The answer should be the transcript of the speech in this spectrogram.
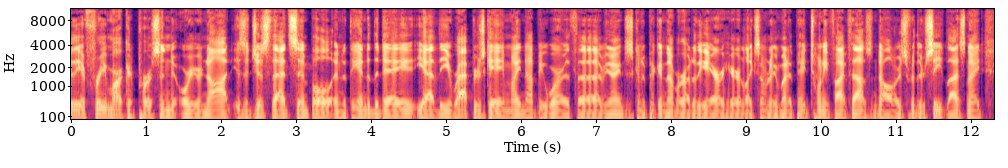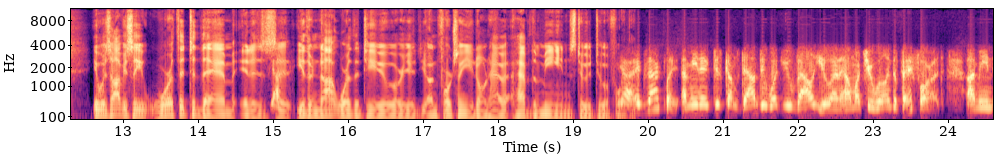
really a free market person or you're not? Is it just that simple? And at the end of the day, yeah, the Raptors game might not be worth. Uh, I mean, I'm just going to pick a number out of the air here. Like somebody might have paid twenty five thousand dollars for their seat last night. It was obviously worth it to them. It is uh, either not worth it to you, or you, unfortunately you don't have have the means to to afford. Yeah, it. exactly. I mean, it just comes down to what you value and how much you're willing to pay for it. I mean,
